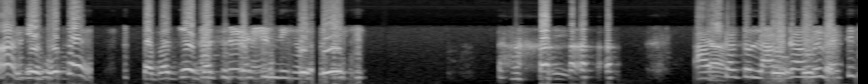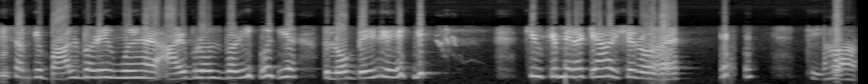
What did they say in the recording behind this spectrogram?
ہاں یہ ہوتا ہے۔ توجہ آج کل تو لاک ڈاؤن میں ویسے بھی سب کے بال بڑے ہوئے ہیں آئی بروز بڑی ہوئی ہیں تو لوگ دیکھ لیں گے۔ کیونکہ میرا کیا اشر ہو رہا ہے۔ ٹھیک ہاں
